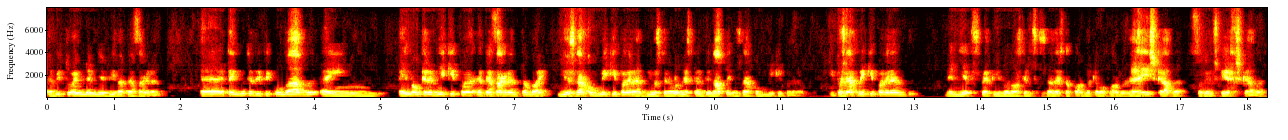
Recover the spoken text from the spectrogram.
habituar-me na minha vida a pensar grande. Uh, tenho muita dificuldade em, em não ter a minha equipa a pensar grande também e a jogar como uma equipa grande. E o Estrela neste campeonato tem que jogar como uma equipa grande. E para jogar como uma equipa grande, na minha perspectiva, nós temos que jogar desta forma, que é uma forma arriscada, sabemos que é arriscada.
